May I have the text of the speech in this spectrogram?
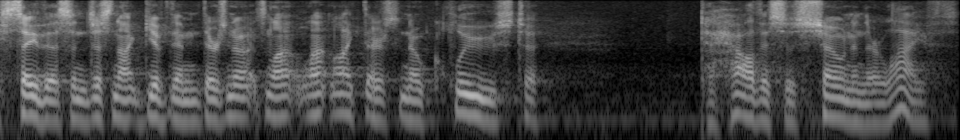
say this and just not give them, there's no, it's not, not like there's no clues to, to how this is shown in their life.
